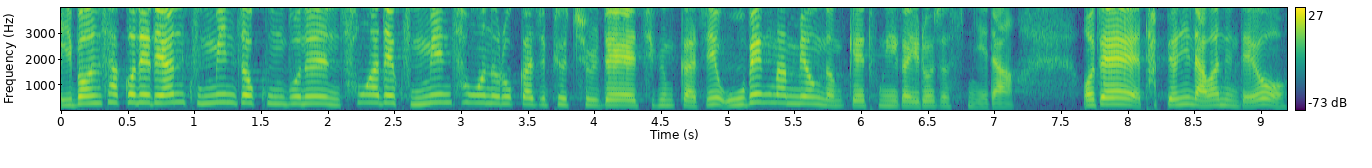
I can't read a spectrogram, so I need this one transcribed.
이번 사건에 대한 국민적 공분은 청와대 국민청원으로까지 표출돼 지금까지 500만 명 넘게 동의가 이루어졌습니다. 어제 답변이 나왔는데요.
